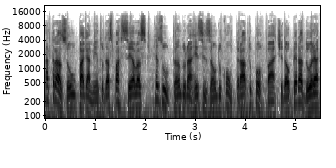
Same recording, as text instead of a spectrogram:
atrasou o pagamento das parcelas, resultando na rescisão do contrato por parte da operadora,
